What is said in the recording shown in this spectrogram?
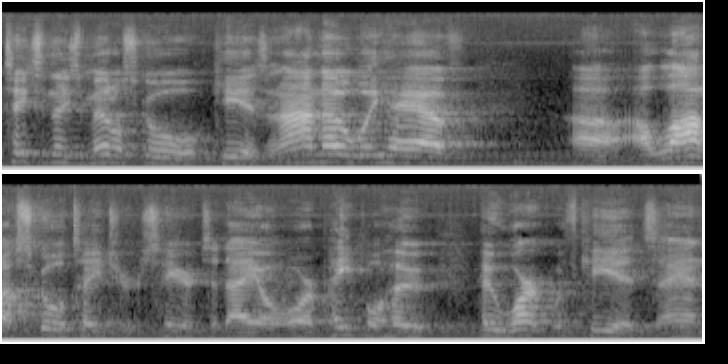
and teaching these middle school kids. And I know we have uh, a lot of school teachers here today or, or people who, who work with kids. And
